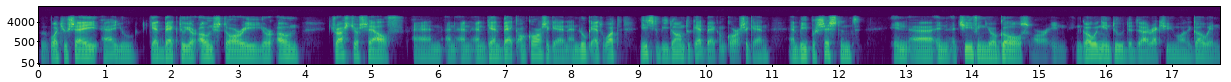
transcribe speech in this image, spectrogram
what you say, uh, you get back to your own story, your own trust yourself, and and and and get back on course again, and look at what needs to be done to get back on course again, and be persistent in uh, in achieving your goals or in, in going into the direction you want to go in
